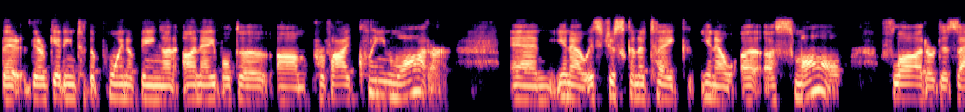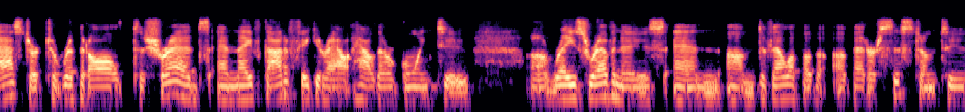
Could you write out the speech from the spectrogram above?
They're, they're getting to the point of being un, unable to um, provide clean water. And, you know, it's just going to take, you know, a, a small flood or disaster to rip it all to shreds, and they've got to figure out how they're going to uh, raise revenues and um, develop a, a better system to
